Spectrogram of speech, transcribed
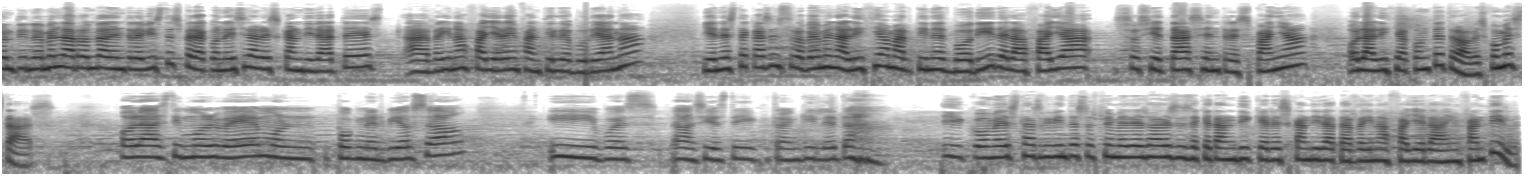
Continuem en la ronda d'entrevistes per a conèixer a les candidates a Reina Fallera Infantil de Burriana i en este cas ens trobem en Alicia Martínez Bodí de la Falla Societat Centre Espanya. Hola Alicia, com te trobes? Com estàs? Hola, estic molt bé, molt poc nerviosa i pues, ah, sí, estic tranquil·leta. I com estàs vivint aquestes primeres hores des de que t'han dit que eres candidata a Reina Fallera Infantil?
